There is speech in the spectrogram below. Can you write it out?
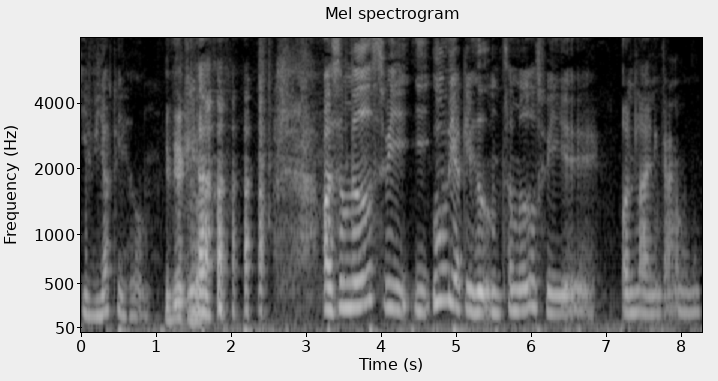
I virkeligheden. i virkeligheden? Ja. og så mødes vi i uvirkeligheden, så mødes vi øh, online en gang om ugen.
